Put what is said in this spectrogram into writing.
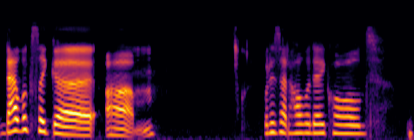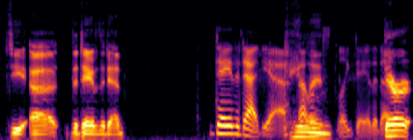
that looks like a um. What is that holiday called? D- uh, the Day of the Dead. Day of the Dead. Yeah, that looks like Day of the Dead. There are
